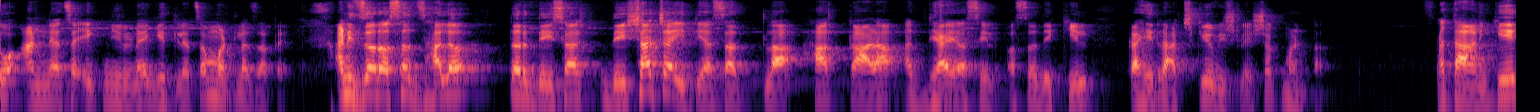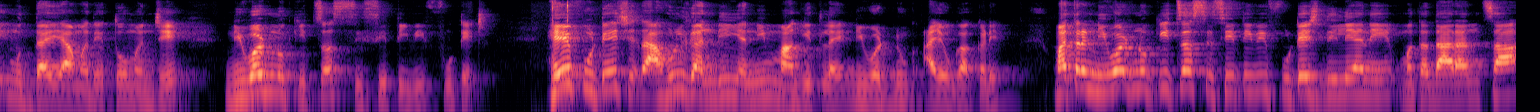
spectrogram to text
तो आणण्याचा एक निर्णय घेतल्याचं म्हटलं जात आहे. आणि जर असं झालं तर देशा देशाच्या इतिहासातला हा काळा अध्याय असेल असं देखील काही राजकीय विश्लेषक म्हणतात. आता आणखी एक मुद्दा यामध्ये तो म्हणजे निवडणुकीचं सीसीटीव्ही फुटेज. हे फुटेज राहुल गांधी यांनी मागितलंय निवडणूक आयोगाकडे. मात्र निवडणुकीचं सीसीटीव्ही फुटेज दिल्याने मतदारांचा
